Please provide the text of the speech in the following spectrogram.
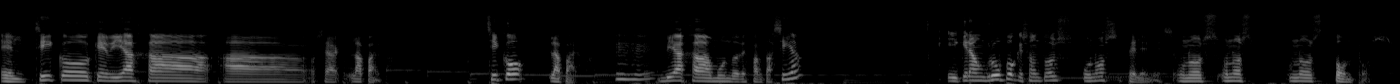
el chico que viaja a. O sea, La Palma. Chico, La Palma. Viaja a un mundo de fantasía. Y crea un grupo que son todos unos peleles. Unos, unos, unos tontos.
